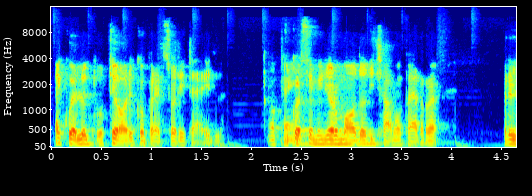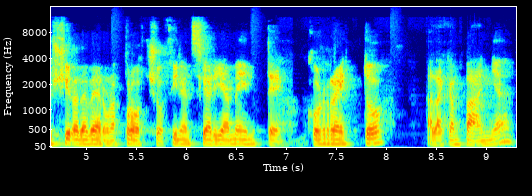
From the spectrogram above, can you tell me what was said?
è quello il tuo teorico prezzo retail. Okay. Questo è il miglior modo, diciamo, per riuscire ad avere un approccio finanziariamente corretto alla campagna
